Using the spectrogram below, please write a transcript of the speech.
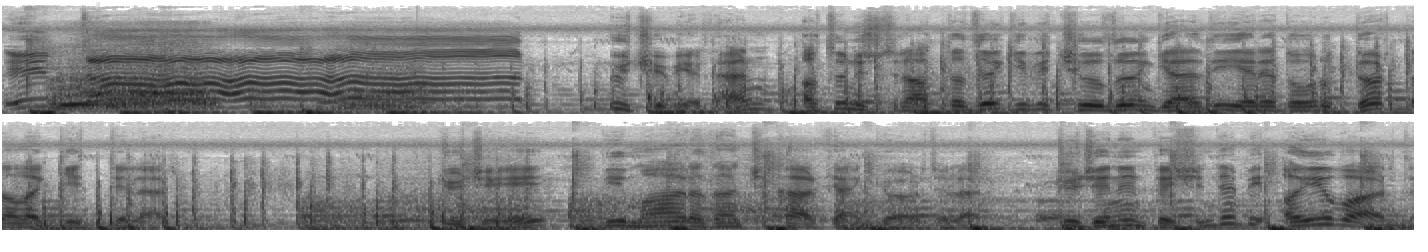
İmdat! Üçü birden atın üstüne atladığı gibi çığlığın geldiği yere doğru dört nala gittiler. Cüceyi bir mağaradan çıkarken gördüler. Cücenin peşinde bir ayı vardı.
